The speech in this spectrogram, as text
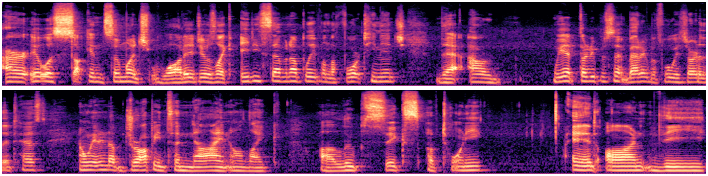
our it was sucking so much wattage. It was like 87, I believe, on the 14 inch that our we had 30% battery before we started the test, and we ended up dropping to nine on like uh, loop six of 20, and on the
